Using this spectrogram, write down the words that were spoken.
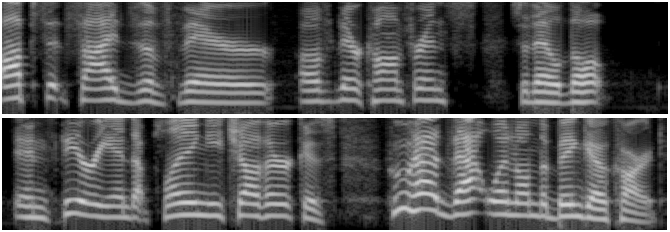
opposite sides of their of their conference, so they'll they'll in theory end up playing each other. Because who had that one on the bingo card?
